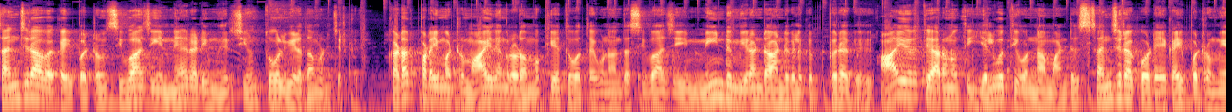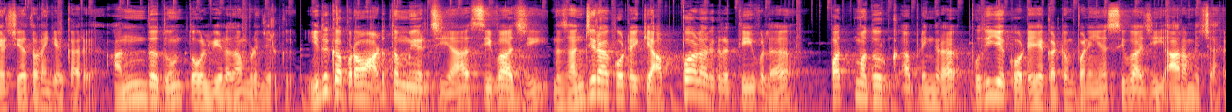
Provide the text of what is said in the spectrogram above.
சஞ்சிராவை கைப்பற்றும் சிவாஜியின் நேரடி முயற்சியும் தோல்வியில தான் முடிஞ்சிருக்கு. கடற்படை மற்றும் ஆயுதங்களோட முக்கியத்துவத்தை உணர்ந்த சிவாஜி மீண்டும் இரண்டு ஆண்டுகளுக்கு பிறகு ஆயிரத்தி அறுநூத்தி எழுவத்தி ஒன்னாம் ஆண்டு சஞ்சிரா கோட்டையை கைப்பற்றும் முயற்சியை தொடங்கியிருக்காரு. அந்ததும் தோல்வியில தான் முடிஞ்சிருக்கு. இதுக்கப்புறம் அடுத்த முயற்சியா சிவாஜி இந்த சஞ்சிரா கோட்டைக்கு அப்பால இருக்கிற தீவுல பத்மதுர்க் அப்படிங்கிற புதிய கோட்டையை கட்டும் பணியை சிவாஜி ஆரம்பிச்சார்.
